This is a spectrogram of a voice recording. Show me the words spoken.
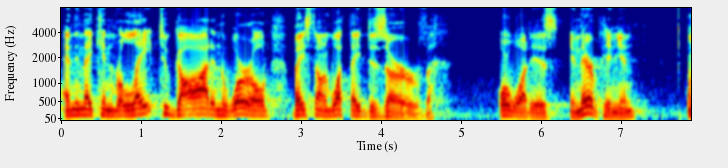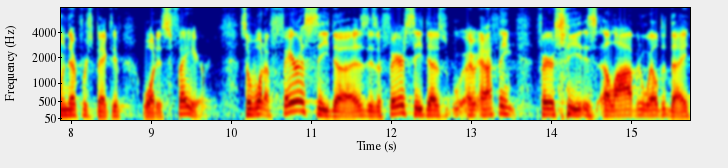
and then they can relate to God and the world based on what they deserve or what is, in their opinion, or in their perspective, what is fair. So, what a Pharisee does is a Pharisee does, and I think Pharisee is alive and well today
